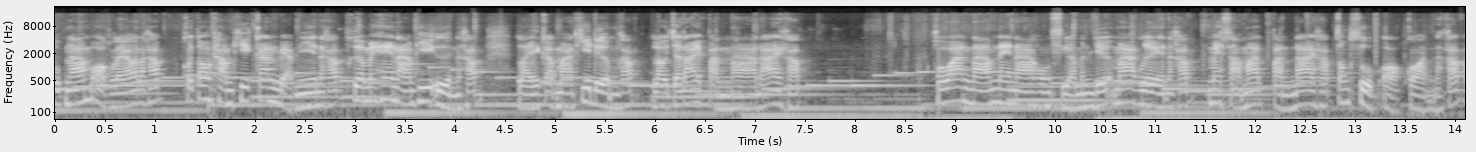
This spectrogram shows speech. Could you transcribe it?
สูบน้ำออกแล้วนะครับ ก็ต้องทำที่กั้นแบบนี้นะครับ เพื่อไม่ให้น้ำที่อื่นนะครับ ไหลกลับมาที่เดิมครับ เราจะได้ปั่นนาได้ครับ เพราะว่าน้ำในนาของเสือมันเยอะมากเลยนะครับ ไม่สามารถปั่นได้ครับ ต้องสูบออกก่อนนะครับ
